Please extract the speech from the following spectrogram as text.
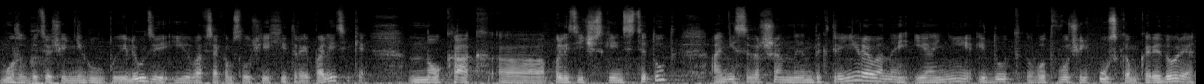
может быть, очень неглупые люди и, во всяком случае, хитрые политики, но как э, политический институт они совершенно индоктринированы, и они идут вот в очень узком коридоре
